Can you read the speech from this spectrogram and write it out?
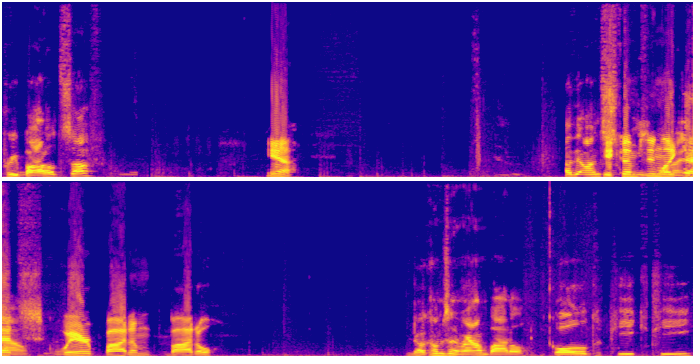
Pre-bottled stuff? Yeah, the it comes in like right that now? square bottom bottle. No, it comes in a round bottle. Gold peak tea.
